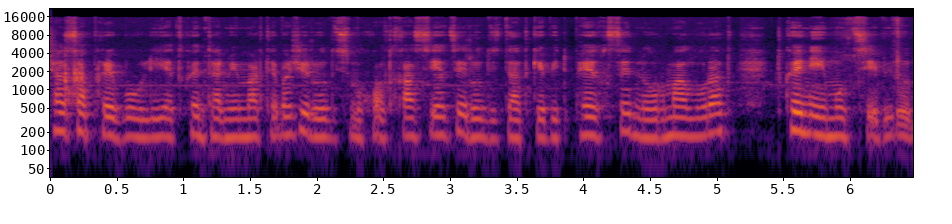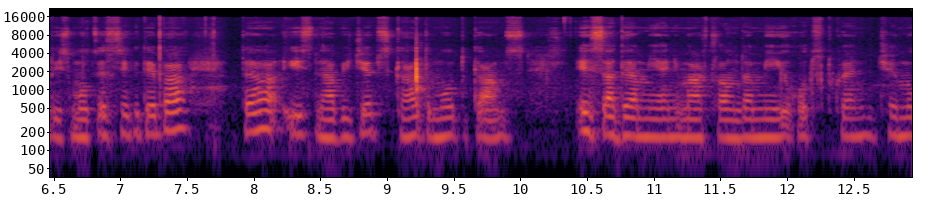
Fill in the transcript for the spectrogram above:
ჩასაფრებულია თქვენთან მიმართებაში, როდის მოხვალთ ხასიათზე, როდის დადგებით ფეხზე ნორმალურად, თქვენი ემოციები როდის მოწესრიგდება და ის ნაბიჯებს გადმოდგამს. ეს ადამიანი მართლა უნდა მიიღოთ თქვენ ჩემო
